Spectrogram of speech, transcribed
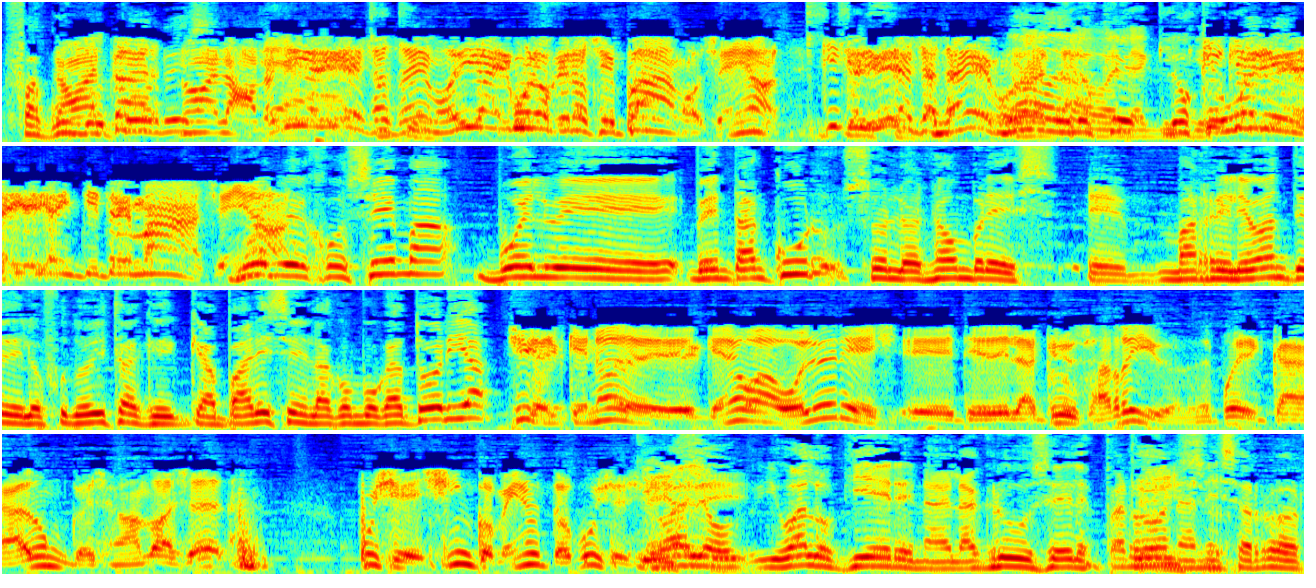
Facundo No, Torres. no, no, pero Quique Olivera ya sabemos. Diga alguno que no sepamos, señor. Quique Olivera ya sabemos. No, de los que, los que Quique vuelven- Olivera y 23 más, señor. Vuelve Josema, vuelve Bentancur, son los nombres eh, más relevantes de los futbolistas que, que aparecen en la convocatoria. Sí, el que no el que no va a volver es este, de la Cruz a River, después del cagadón que se mandó ayer. Puse cinco minutos, puse igual, sí. Lo, igual lo quieren a la Cruz, eh, les perdonan ese error.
